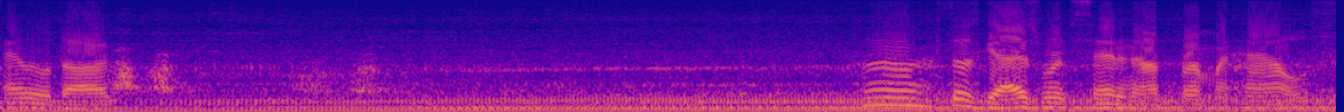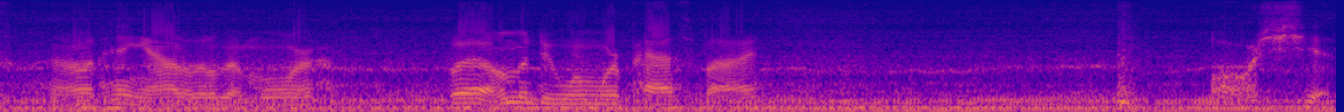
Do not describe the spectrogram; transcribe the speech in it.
Hey, little dog. Well, if those guys weren't standing out front of my house, I would hang out a little bit more. But I'm gonna do one more pass by. Oh shit.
